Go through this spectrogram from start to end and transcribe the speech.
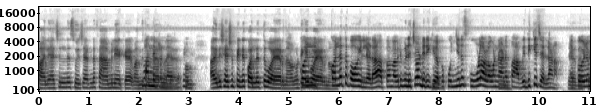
പാലയാച്ചലിന് സൂചിച്ചാട്ടിന്റെ ഫാമിലി ഒക്കെ വന്നിട്ടുണ്ടായിരുന്നല്ലോ. വന്നിട്ടുണ്ടായിരുന്നു. അപ്പം അതിനുശേഷം പിന്നെ കൊല്ലത്ത് പോയായിരുന്നു? അങ്ങോട്ടേക്ക് പോയായിരുന്നു? കൊല്ലത്ത് പോയില്ലടാ. അപ്പം അവർ വിളിച്ചോണ്ടിരിക്കും അപ്പൊ കുഞ്ഞിന് സ്കൂൾ ഉള്ളതുകൊണ്ടാണ് ഇപ്പൊ അവധിക്ക് ചെല്ലണം. എപ്പോഴും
